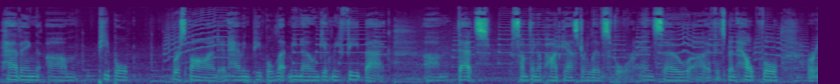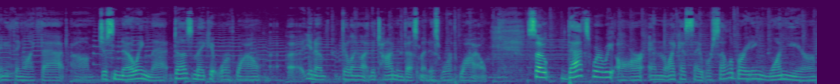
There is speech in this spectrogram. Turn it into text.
having um, people respond and having people let me know and give me feedback. Um, that's something a podcaster lives for. And so, uh, if it's been helpful or anything like that, um, just knowing that does make it worthwhile. Uh, you know, feeling like the time investment is worthwhile. So, that's where we are. And like I say, we're celebrating one year.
